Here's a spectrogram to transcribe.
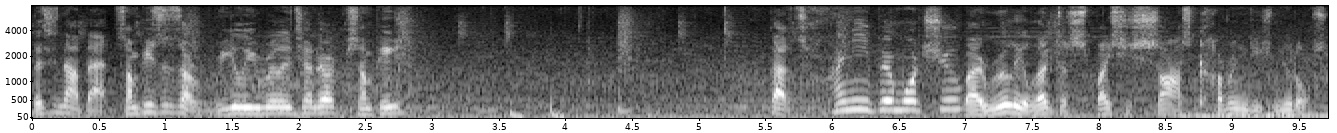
This is not bad. Some pieces are really, really tender. Some piece got a tiny bit more chew, but I really like the spicy sauce covering these noodles.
